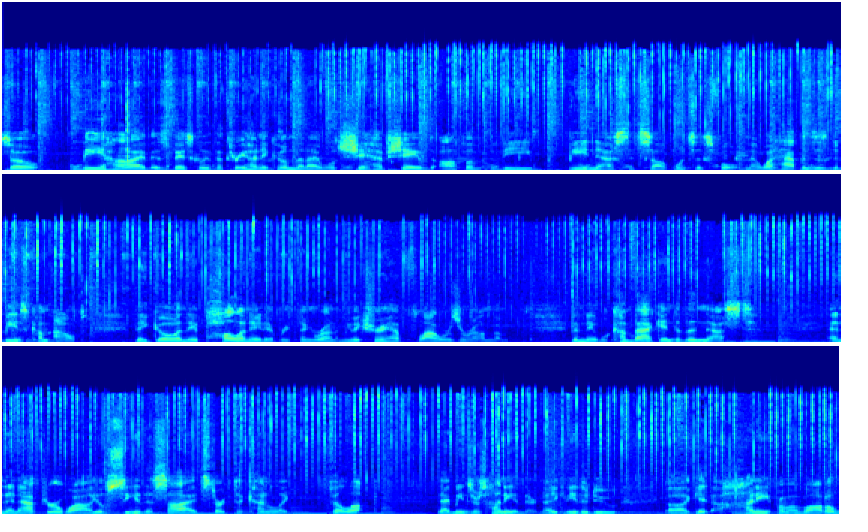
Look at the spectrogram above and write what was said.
So beehive is basically the three honeycomb that I will sh have shaved off of the bee nest itself once it's full. Now what happens is the bees come out, they go and they pollinate everything around them. You make sure you have flowers around them. Then they will come back into the nest, and then after a while you'll see the sides start to kind of like fill up. That means there's honey in there. Now you can either do uh, get honey from a bottle,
